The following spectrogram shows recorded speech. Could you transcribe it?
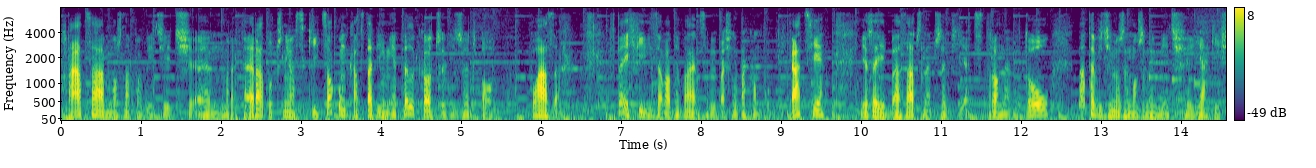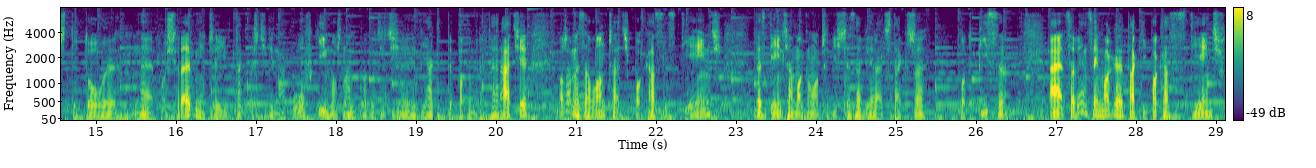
praca, można powiedzieć referat uczniowski, co kumka wstawi nie tylko, czyli rzecz o płazach. W tej chwili załadowałem sobie właśnie taką publikację. Jeżeli zacznę przewijać stronę w dół, no to widzimy, że możemy mieć jakieś tytuły e, pośrednie, czyli tak właściwie nagłówki, można by powiedzieć e, jak typowym referacie. Możemy załączać pokazy zdjęć. Te zdjęcia mogą oczywiście zawierać także podpisy. E, Co więcej, mogę taki pokaz zdjęć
